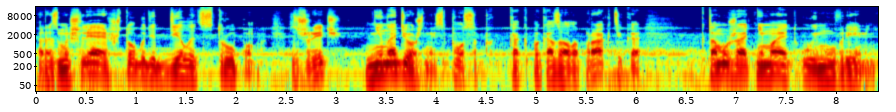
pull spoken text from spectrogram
размышляя, что будет делать с трупом. Сжечь – ненадежный способ, как показала практика, к тому же отнимает уйму времени.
